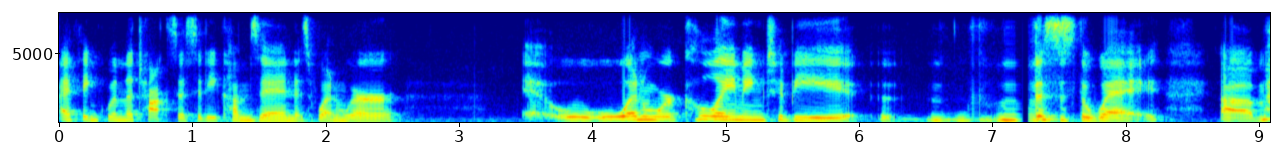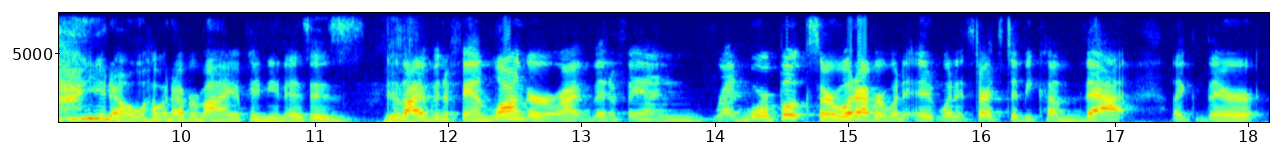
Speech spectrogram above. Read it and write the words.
I think when the toxicity comes in is when we're when we're claiming to be this is the way. Um, you know, whatever my opinion is is because Yeah. I've been a fan longer, or I've been a fan, read more books, or whatever. When it when it starts to become that, like they're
